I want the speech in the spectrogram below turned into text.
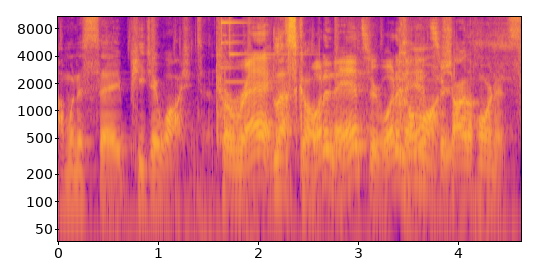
I'm gonna say PJ Washington. Correct. Let's go. What an answer. What an Come answer. on, Charlotte Hornets.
